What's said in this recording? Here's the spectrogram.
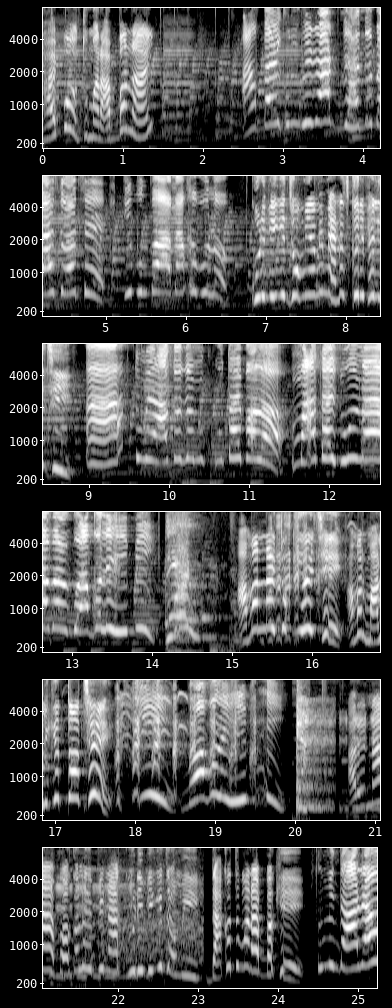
ভাইপো তোমার আব্বা নাই? আব্বা এখন বিরাট ধ্যানে ব্যস্ত আছে। কি বলব আমাকে বলো। কুড়ি বিঘে জমি আমি ম্যানেজ করে ফেলেছি। তুমি এত জমি কোথায় পালা? মাথায় চুল নাই আমার বগলে হিপি। আমার নাই তো কি হয়েছে? আমার মালিকের তো আছে। কি? বগলে হিপি? আরে না বগল হেপি না কুড়ি বিঘে জমি। ডাকো তোমার আব্বাকে। তুমি দাঁড়াও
